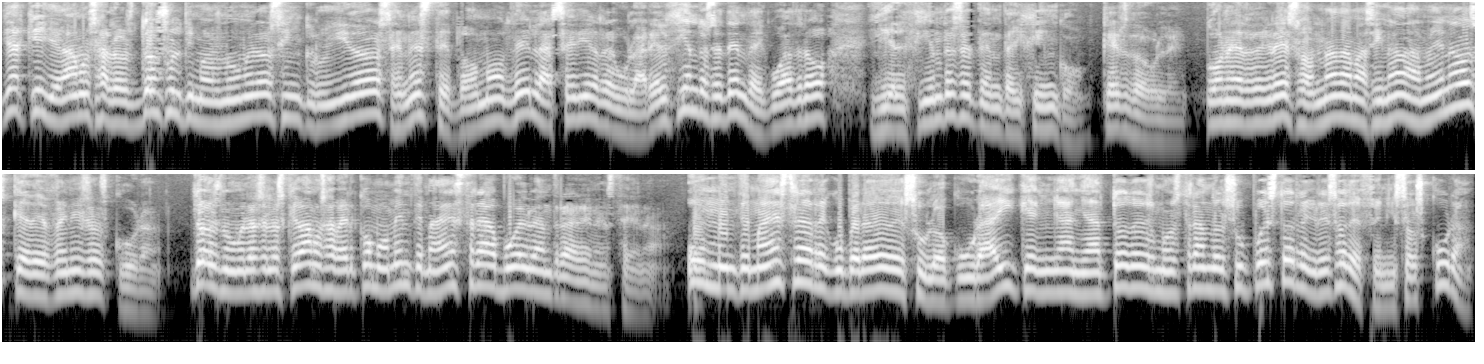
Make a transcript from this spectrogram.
Y aquí llegamos a los dos últimos números incluidos en este tomo de la serie regular, el 174 y el 175, que es doble. Con el regreso nada más y nada menos que de Fénix Oscura. Dos números en los que vamos a ver cómo Mente Maestra vuelve a entrar en escena. Un Mente Maestra recuperado de su locura y que engaña a todos mostrando el supuesto regreso de Fénix Oscura.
